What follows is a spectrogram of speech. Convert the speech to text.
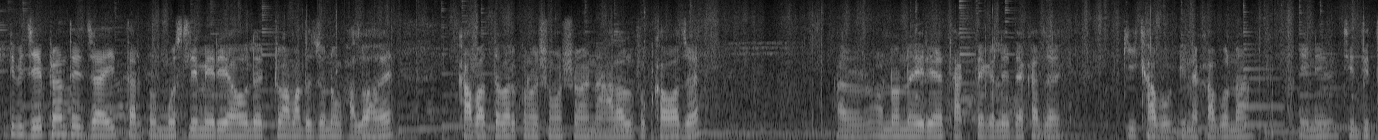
পৃথিবী যে প্রান্তে যাই, তারপর মুসলিম এরিয়া হলে একটু আমাদের জন্য ভালো হয়। খাবার দাবার কোনো সমস্যা হয় না, হালাল ফুড খাওয়া যায়। আর অন্য অন্য এরিয়ায় থাকতে গেলে দেখা যায় কি খাব, কি না খাব না, এই নিয়ে চিন্তিত।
